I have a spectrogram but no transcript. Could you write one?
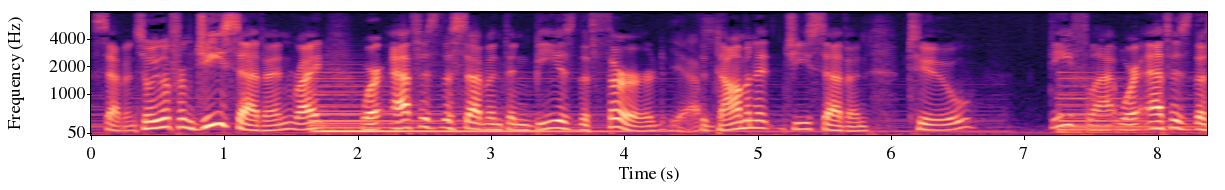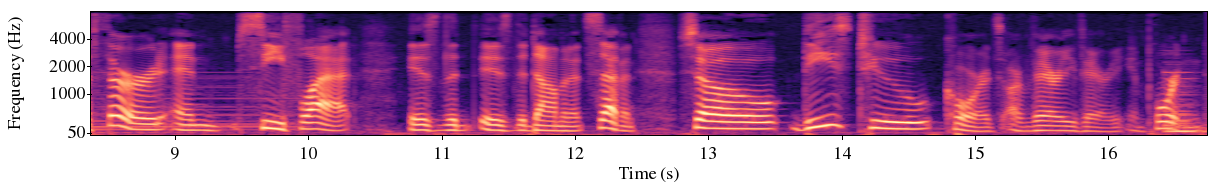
seven. So we went from G7, right, where F is the seventh and B is the third, Yes. the dominant G7, to D flat, where F is the third and C flat is the is the dominant seven. So these two chords are very very important,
